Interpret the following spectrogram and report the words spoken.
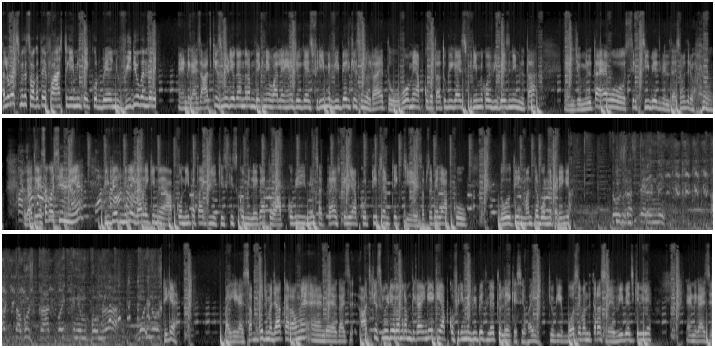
Hello guys का स्वागत है फास्ट गेमिंग के एक और ब्रांड वीडियो के अंदर। एंड गाइस आज के इस वीडियो के अंदर हम देखने वाले हैं जो गाइस फ्री में वीबेज कैसे मिल रहा है तो वो मैं आपको बता दूँ कि गाइस फ्री में कोई वीबेज नहीं मिलता। एंड जो मिलता है वो सिर्फ़ सी बेज मिलता है, समझ रहे हो? तो गाइस ऐसा कोई सीन नहीं है। वी बेज मिलेगा, लेकिन आपको नहीं पता कि किस किस को मिलेगा तो आपको भी मिल सकता है। उसके लिए आपको टिप्स एंड ट्रिक चाहिए। सबसे पहले आपको दो तीन मंत्र बोलने पड़ेंगे। ठीक है। बाकी गाइस सब कुछ मज़ाक कर रहा हूँ मैं एंड गाइस आज के इस वीडियो के अंदर हम दिखाएँगे कि आपको फ्री में वीबेज ले तो ले कैसे भाई? क्योंकि बहुत से बंदे तरस रहे वीबेज के लिए। एंड गाइस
